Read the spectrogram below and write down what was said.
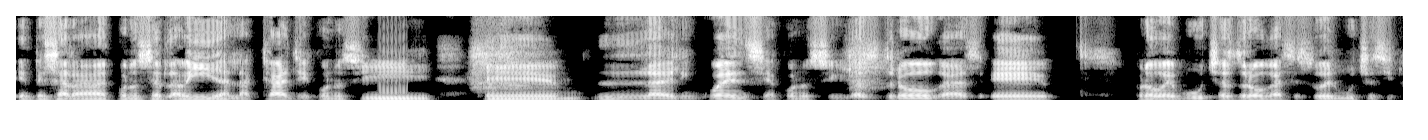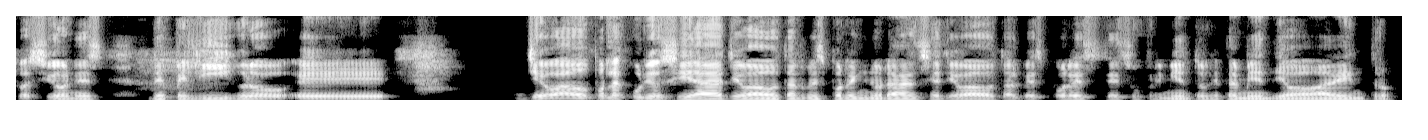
empezar a conocer la vida, la calle, conocí eh, la delincuencia, conocí las drogas, eh, probé muchas drogas, estuve en muchas situaciones de peligro, eh, llevado por la curiosidad, llevado tal vez por la ignorancia, llevado tal vez por este sufrimiento que también llevaba adentro.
